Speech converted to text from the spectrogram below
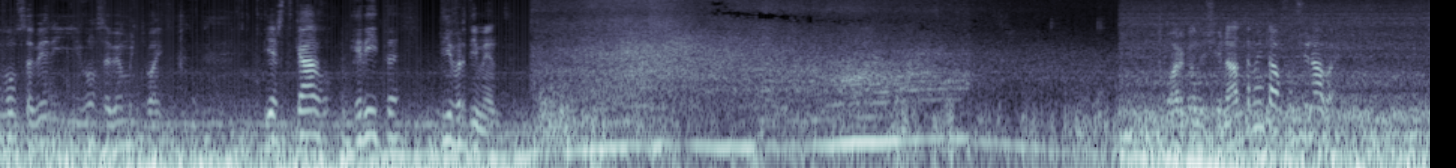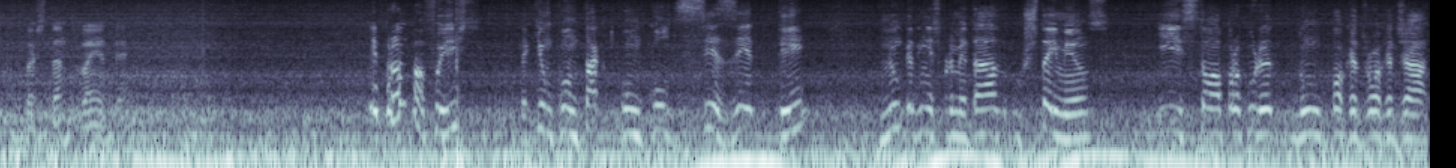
vão saber e vão saber muito bem. Este carro grita divertimento. O ar-condicionado também está a funcionar bem. Bastante bem até. E pronto, pá, foi isto. Aqui um contacto com um Colt CZT. Nunca tinha experimentado, gostei imenso. E se estão à procura de um Pocket Rocket já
